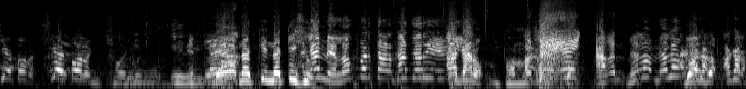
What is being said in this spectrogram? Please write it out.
શેટો રે શેટો રે છોની એટલે નક્કી નક્કી શું? એટલે મેલોક પર તણખા જરી એવી. આગારો. મેલો મેલો. આગારો.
